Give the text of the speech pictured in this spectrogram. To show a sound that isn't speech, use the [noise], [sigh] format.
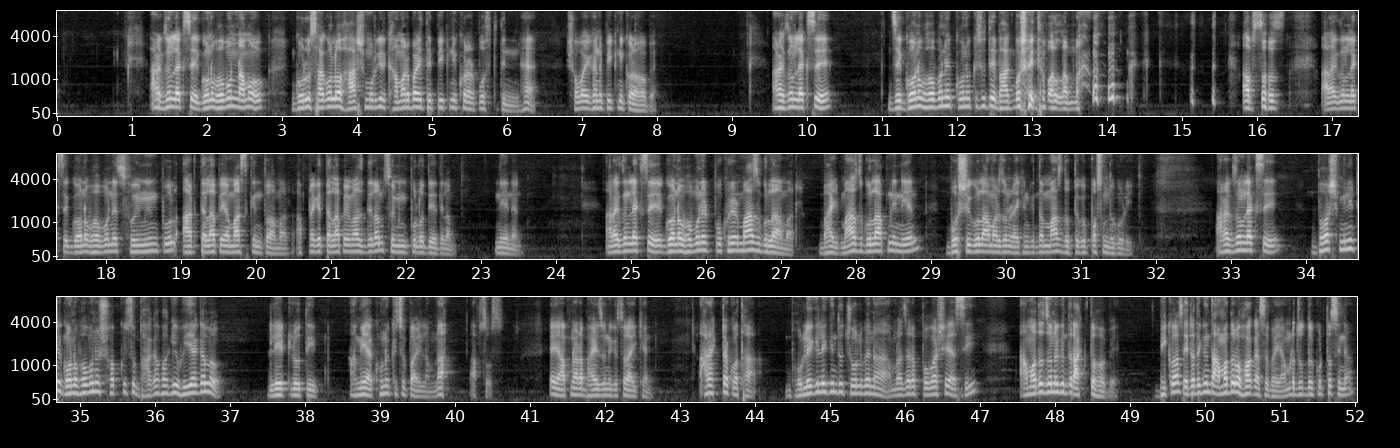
আরেকজন লাগছে গণভবন নামক গরু, ছাগল ও হাঁস মুরগির খামার বাড়িতে পিকনিক করার প্রস্তুতি নিন। হ্যাঁ সবাই এখানে পিকনিক করা হবে। আরেকজন লেখছে যে, গণভবনে কোনো কিছুতে ভাগ বসাইতে পারলাম না। আফসোস। আরেকজন লেখছে, গণভবনে সুইমিং পুল আর তেলাপিয়া মাছ কিন্তু আমার। আপনাকে তেলাপিয়া মাছ দিলাম সুইমিং পুলও দিয়ে দিলাম। নিয়ে নেন। আরেকজন লেখছে, গণভবনের পুকুরের মাছগুলো আমার। ভাই, মাছগুলো আপনি নিয়েন বসিগুলো আমার জন্য রাখেন, কিন্তু আমি মাছ ধরতে খুব পছন্দ করি। আরেকজন লেখছে, দশ মিনিটে গণভবনের সব কিছু ভাগাভাগি হইয়া গেল? লেট লতিফ, আমি এখনও কিছু পাইলাম না। আফসোস। এই আপনারা ভাইজনে কিছু রাইখেন। আর একটা কথা, ভুলে গেলে কিন্তু চলবে না, আমরা যারা প্রবাসে আছি, আমাদের জন্য কিন্তু রাখতে হবে। বিকজ এটাতে কিন্তু আমাদেরও হক আছে ভাই, আমরা যুদ্ধ করতেছি না।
